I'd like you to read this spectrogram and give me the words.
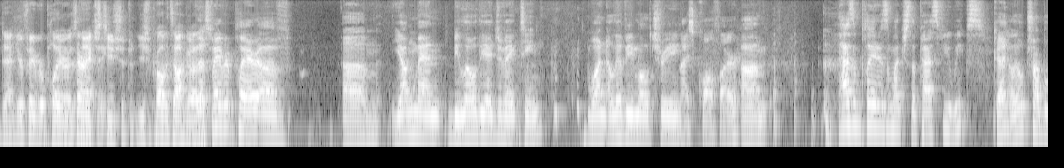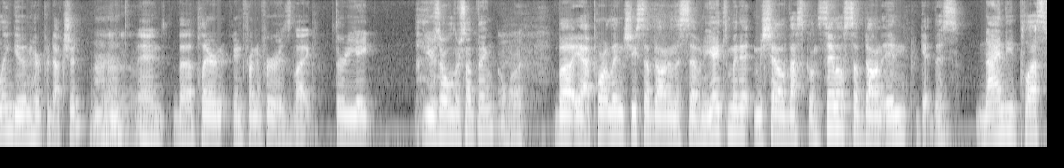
Dan, your favorite player is Encouraging. next. You should you should probably talk about the this. one. favorite player of um, young men below the age of 18, one Olivia Moultrie. Nice qualifier. Um, hasn't played as much the past few weeks. Okay. A little troubling given her production. And the player in front of her is like 38 years old or something. Oh my. But yeah, Portland, she subbed on in the 78th minute. Michele Vasconcelos subbed on in, get this, 90 plus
